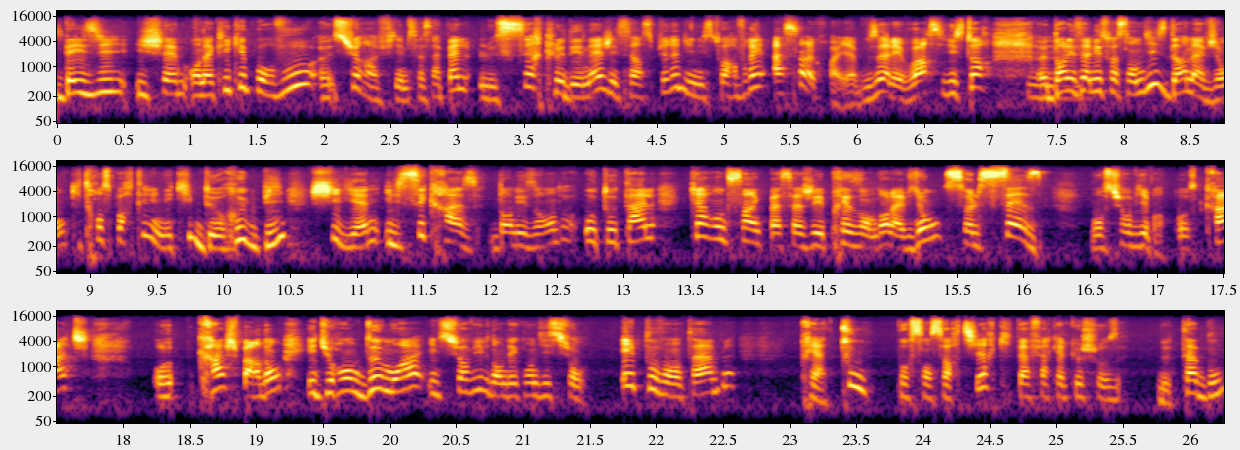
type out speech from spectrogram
Daisy, Hichem, on a cliqué pour vous euh, sur un film. Ça s'appelle Le Cercle des Neiges et c'est inspiré d'une histoire vraie assez incroyable. Vous allez voir, c'est l'histoire euh, dans les années 70 d'un avion qui transportait une équipe de rugby chilienne. Il s'écrase dans les Andes. Au total, 45 passagers présents dans l'avion. Seuls 16 vont survivre au scratch, au crash. Pardon, et durant deux mois, ils survivent dans des conditions épouvantables, prêts à tout pour s'en sortir, quitte à faire quelque chose de tabou,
